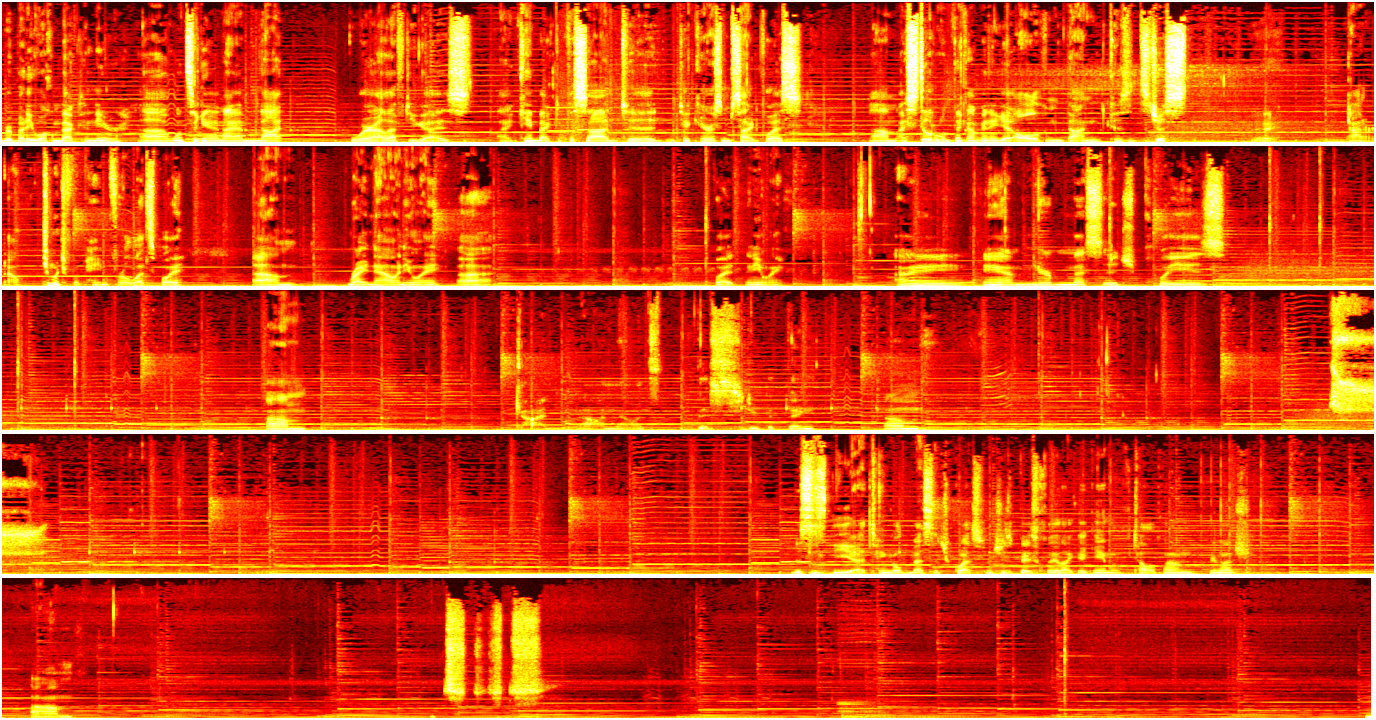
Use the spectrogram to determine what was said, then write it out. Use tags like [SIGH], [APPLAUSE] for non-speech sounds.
Everybody, welcome back to Nier. Uh, once again, I am not where I left you guys. I came back to Facade to take care of some side quests. Um, I still don't think I'm going to get all of them done, because it's just, Hey, I don't know, too much of a pain for a Let's Play. Um, right now, anyway. Uh, but anyway. I am your message, please. Um. God, oh no, it's this stupid thing. Um. This is the uh, Tangled Message Quest, which is basically like a game of telephone, pretty much. Um.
